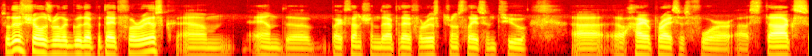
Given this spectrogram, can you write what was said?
So this shows really good appetite for risk, um, and uh, by extension, the appetite for risk translates into higher prices for uh, stocks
